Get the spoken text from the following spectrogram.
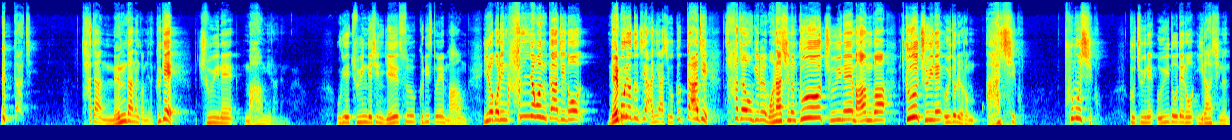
끝까지 찾아낸다는 겁니다. 그게 주인의 마음이라는 거예요. 우리의 주인 되신 예수 그리스도의 마음, 잃어버린 한 영혼까지도 내버려 두지 아니하시고 끝까지 찾아오기를 원하시는 그 주인의 마음과 그 주인의 의도를 여러분 아시고 품으시고 그 주인의 의도대로 일하시는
